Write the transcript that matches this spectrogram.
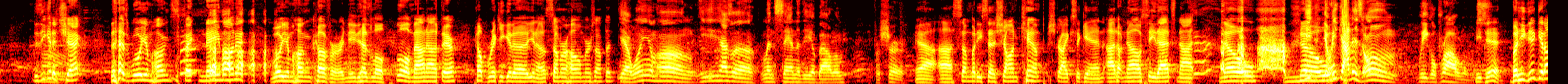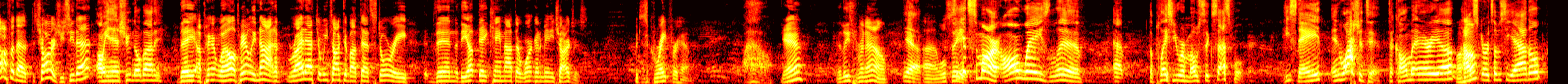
Does he get a check that has William Hung's fa- name on it? William Hung cover, and he has a little little amount out there. Help Ricky get a you know summer home or something. Yeah, William Hung, he has a insanity about him, for sure. Yeah. Uh, somebody says Shawn Kemp strikes again. I don't know. See, that's not. No. No. He, yo, he got his own legal problems. He did, but he did get off of that charge. You see that? Oh, he didn't shoot nobody? They apparent well, apparently not. Right after we talked about that story, then the update came out there weren't going to be any charges, which is great for him. Wow. Yeah, at least for now. Yeah. Uh, we'll see. See, it's smart. Always live at the place you were most successful. He stayed in Washington, Tacoma area, Uh-huh. outskirts of Seattle.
